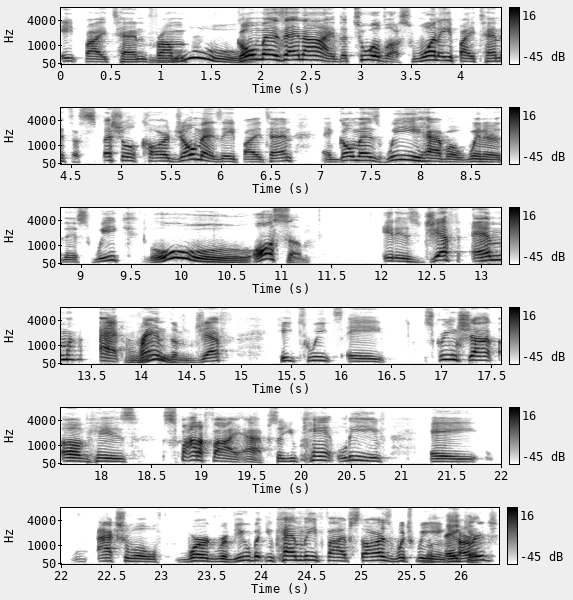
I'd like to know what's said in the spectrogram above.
8x10 from Ooh. Gomez and I, the two of us, one 8x10. It's a special car, Gomez 8x10. And Gomez, we have a winner this week. Ooh, awesome. It is Jeff M at Ooh. random Jeff. He tweets a screenshot of his Spotify app. So you can't leave a actual word review, but you can leave five stars, which we We'll take it. encourage.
